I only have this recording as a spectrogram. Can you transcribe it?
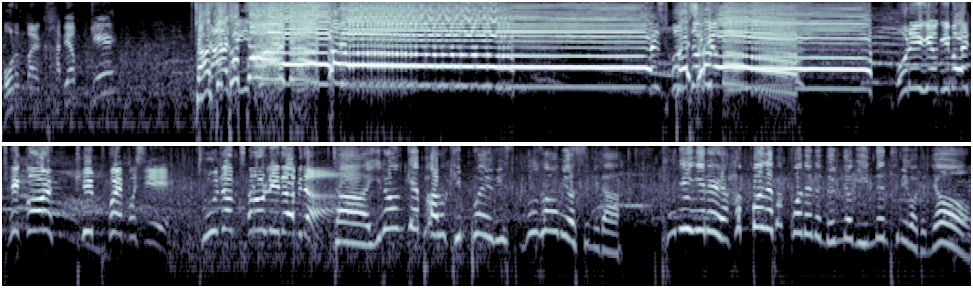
오른발 가볍게 자 자, 세컨볼! 손석영 오늘 경기 멀티골 김포 FC 두점 차로 리드합니다. 자 이런 게 바로 김포의 위- 무서움이었습니다. 분위기를 한 번에 바꿔내는 능력이 있는 팀이거든요.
